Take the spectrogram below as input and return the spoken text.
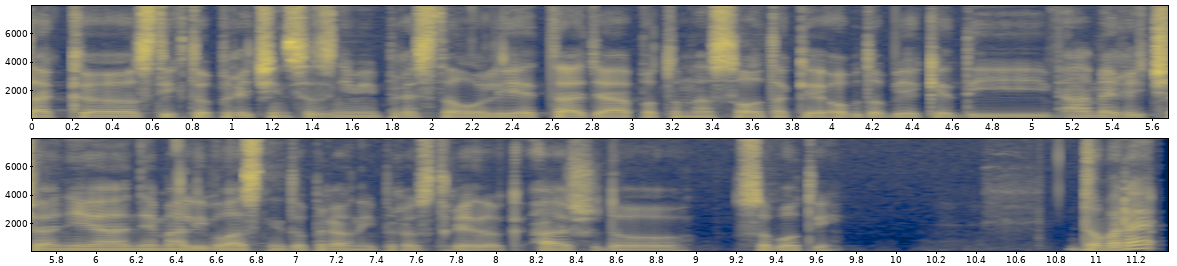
tak e, z týchto príčin sa s nimi prestalo lietať a potom nastalo také obdobie, kedy Američania nemali vlastný dopravný prostriedok až do soboty. Dobre,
